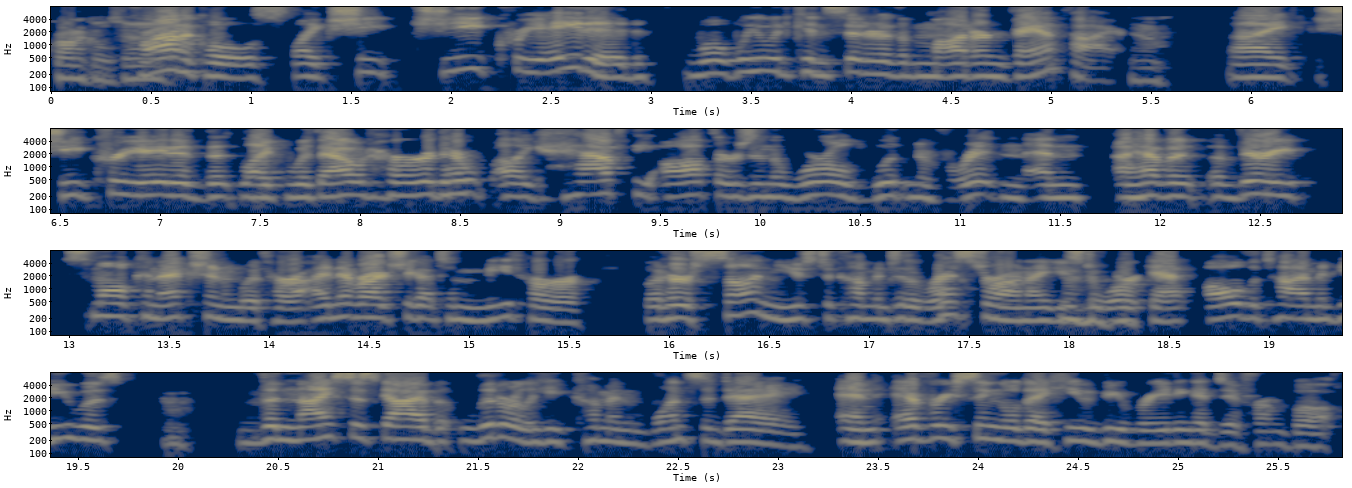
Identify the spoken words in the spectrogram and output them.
Chronicles. Yeah. chronicles like she she created what we would consider the modern vampire Yeah. like she created that like without her there like half the authors in the world wouldn't have written and i have a, a very small connection with her i never actually got to meet her but her son used to come into the restaurant i used to work at all the time and he was the nicest guy but literally he'd come in once a day and every single day he would be reading a different book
